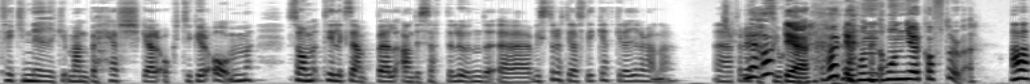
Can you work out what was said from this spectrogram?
teknik man behärskar och tycker om. Som till exempel Andi Zetterlund. Eh, visste du att jag har stickat grejer av henne? Eh, jag har hört det. Jag hört det. Hon, hon gör koftor va? Ja,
